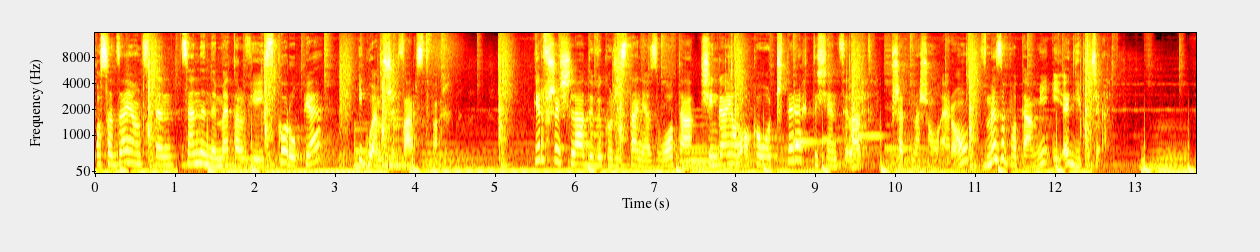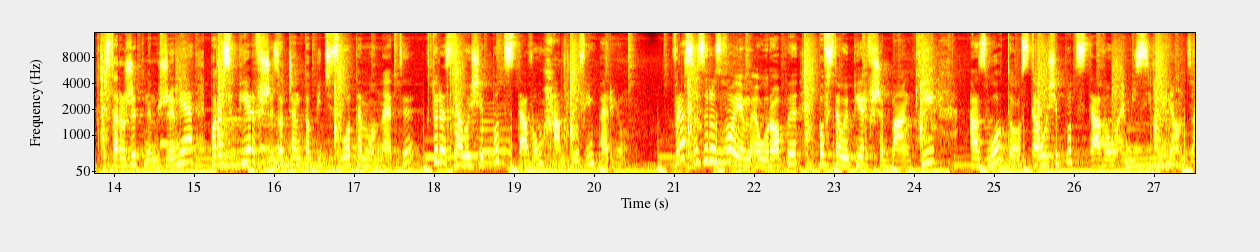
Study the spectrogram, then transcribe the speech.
osadzając ten cenny metal w jej skorupie i głębszych warstwach. Pierwsze ślady wykorzystania złota sięgają około 4000 lat przed naszą erą w Mezopotamii i Egipcie. W starożytnym Rzymie po raz pierwszy zaczęto bić złote monety, które stały się podstawą handlu w imperium. Wraz z rozwojem Europy powstały pierwsze banki, a złoto stało się podstawą emisji pieniądza.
